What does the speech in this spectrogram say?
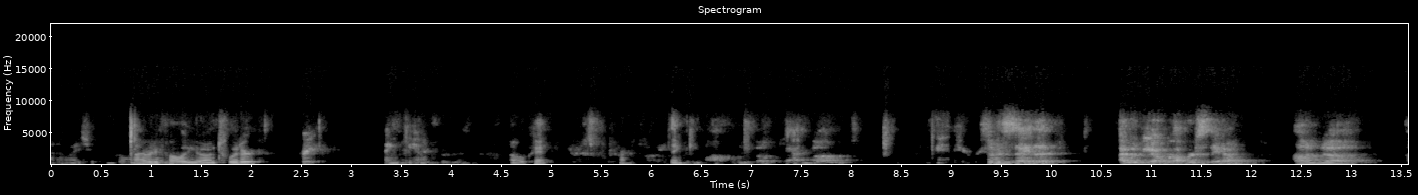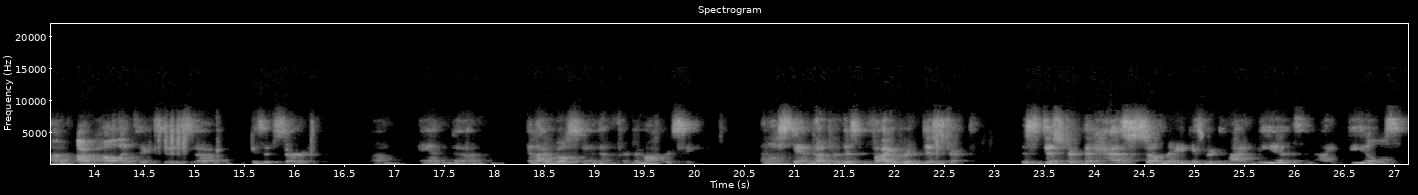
Otherwise, you can go. I already follow you on Twitter. Great, thank you. Okay. Thank you. So to say that I would be a rubber stamp on, uh, on, on politics is, um, is absurd. Um, and, uh, and I will stand up for democracy. And I'll stand up for this vibrant district, this district that has so many different ideas and ideals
